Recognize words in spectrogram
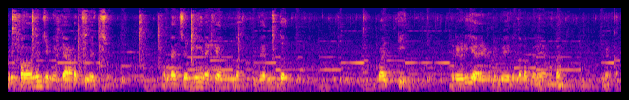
ഒരു പതിനഞ്ച് മിനിറ്റ് അടച്ചു വെച്ച് നമ്മുടെ ചെമ്മീനൊക്കെ ഒന്ന് വെന്ത് വറ്റി റെഡിയായതുകൊണ്ട് വരുന്നിടം വരെ അങ്ങോട്ട് വെക്കാം.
